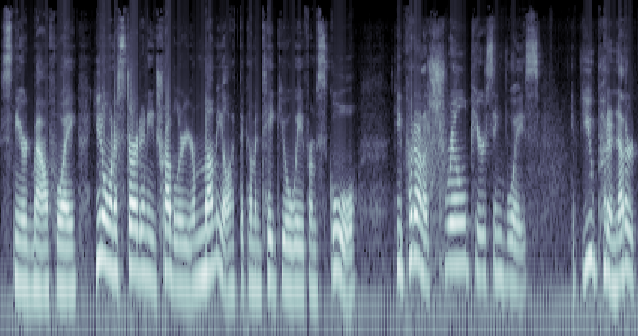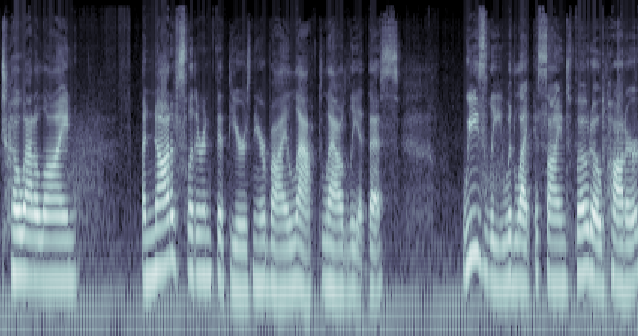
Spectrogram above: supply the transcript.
sneered Malfoy. You don't want to start any trouble, or your mummy'll have to come and take you away from school. He put on a shrill, piercing voice. If you put another toe out of line. A knot of Slytherin fifth years nearby laughed loudly at this. Weasley would like a signed photo, Potter,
